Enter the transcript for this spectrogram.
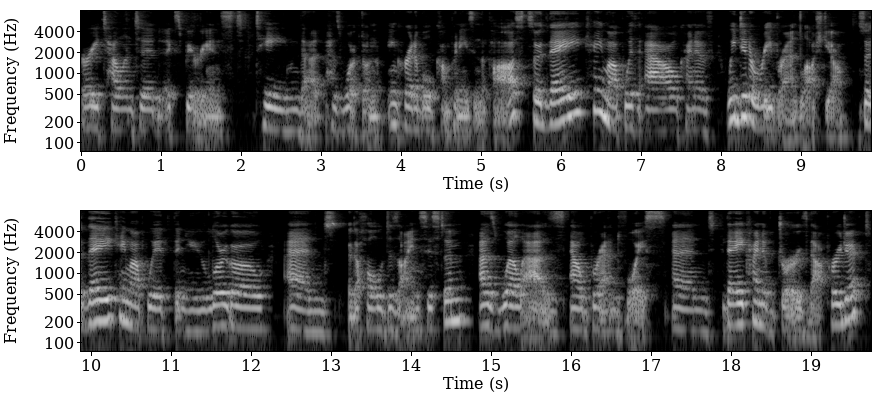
very talented, experienced team that has worked on incredible companies in the past. So they came up with our kind of, we did a rebrand last year. So they came up with the new logo and the whole design system, as well as our brand voice. And they kind of drove that project.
